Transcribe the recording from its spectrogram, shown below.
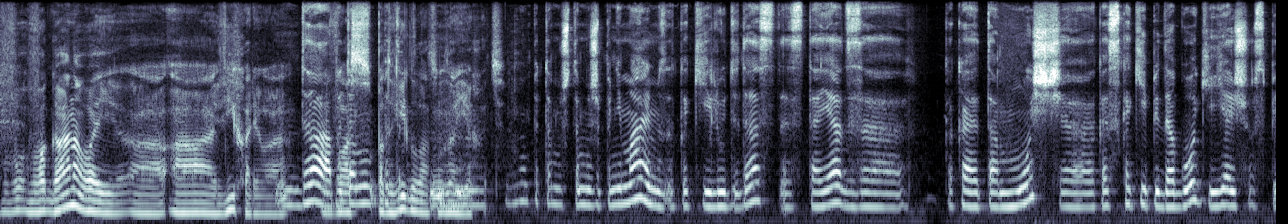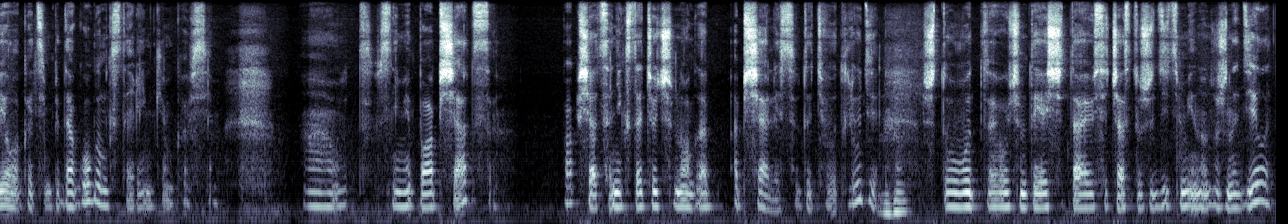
Вагановой, а, а Вихарева да, вас потому, подвигло потому, туда ехать? Ну, потому что мы же понимаем, какие люди, да, стоят за какая там мощь, э, какие педагоги. Я еще успела к этим педагогам, к стареньким, ко всем, а, вот, с ними пообщаться. Пообщаться. Они, кстати, очень много общались, вот эти вот люди, угу. что вот, в общем-то, я считаю, сейчас тоже детьми нужно делать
